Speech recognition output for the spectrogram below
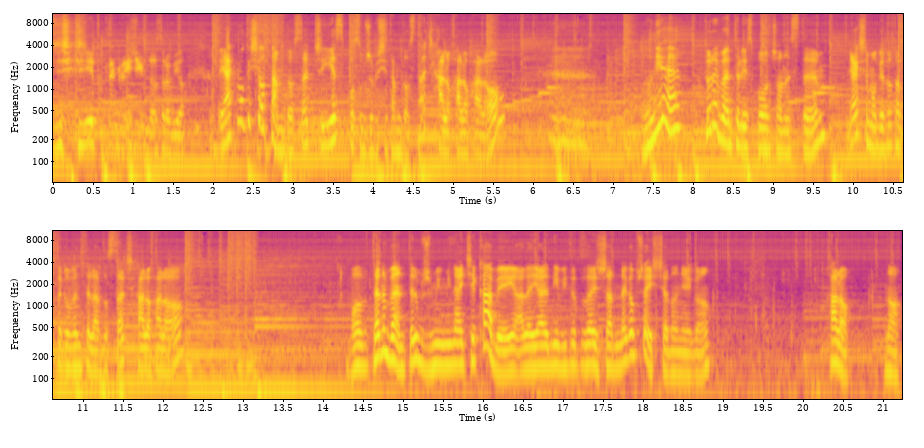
się tak zimno zrobiło. Jak mogę się tam dostać? Czy jest sposób, żeby się tam dostać? Halo, halo, halo? No nie. Który wentyl jest połączony z tym? Jak się mogę do tamtego wentyla dostać? Halo, halo? Bo ten wentyl brzmi mi najciekawiej, ale ja nie widzę tutaj żadnego przejścia do niego. Halo. No.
